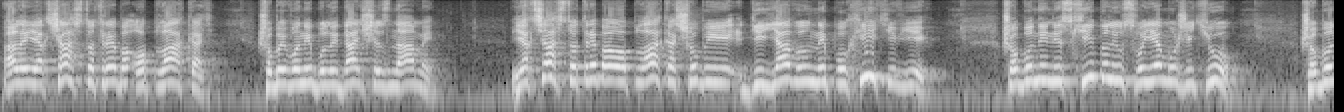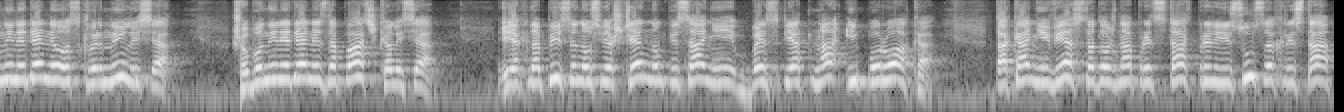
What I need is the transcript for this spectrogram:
але як часто треба оплакати, щоб вони були далі з нами. Як часто треба оплакати, щоб діявол не похитів їх, щоб вони не схибили у своєму життю, щоб вони ніде не осквернилися, щоб вони ніде не запачкалися. І як написано в священному Писанні, без п'ятна і порока, така невеста должна предстати перед Ісуса Христа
